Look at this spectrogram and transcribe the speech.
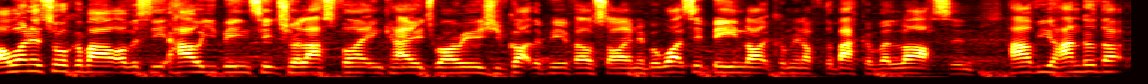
I want to talk about obviously how you've been since your last fight in Cage Warriors. You've got the PFL signing, but what's it been like coming off the back of a loss, and how have you handled that?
